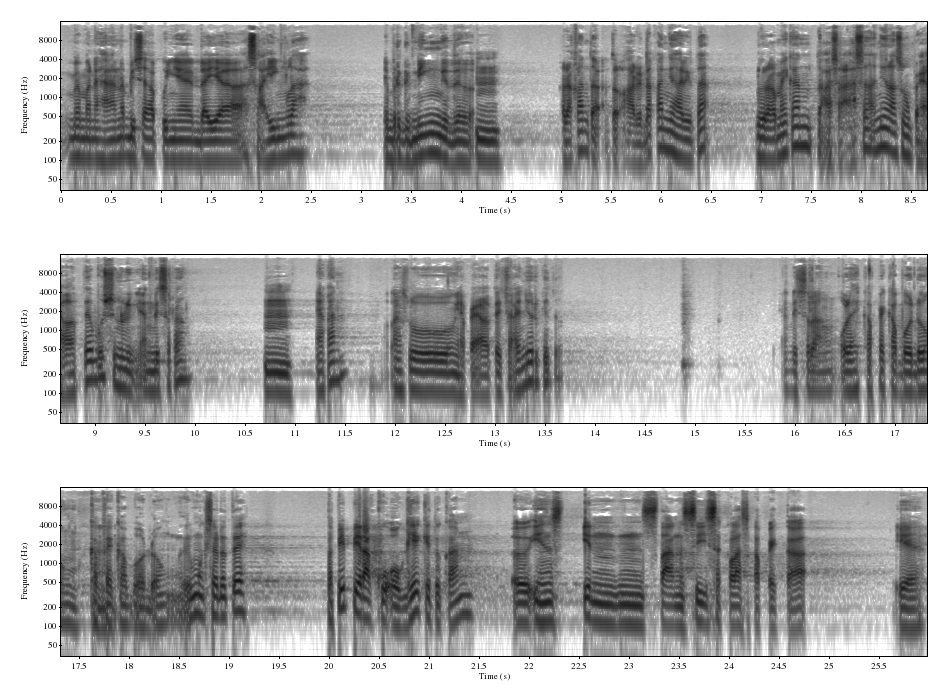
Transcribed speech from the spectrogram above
memang Hana bisa punya daya saing lah yang bergening gitu. Hmm. karena kan tak tak- harita kan ya harita nu rame kan tak asa-asa aja langsung PLT bos yang diserang. Hmm. ya kan? Langsung ya PLT Cianjur gitu. Yang diserang oleh KPK bodong. KPK bodong. Itu maksudnya teh tapi piraku oge gitu kan eh, ins- instansi sekelas KPK iya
